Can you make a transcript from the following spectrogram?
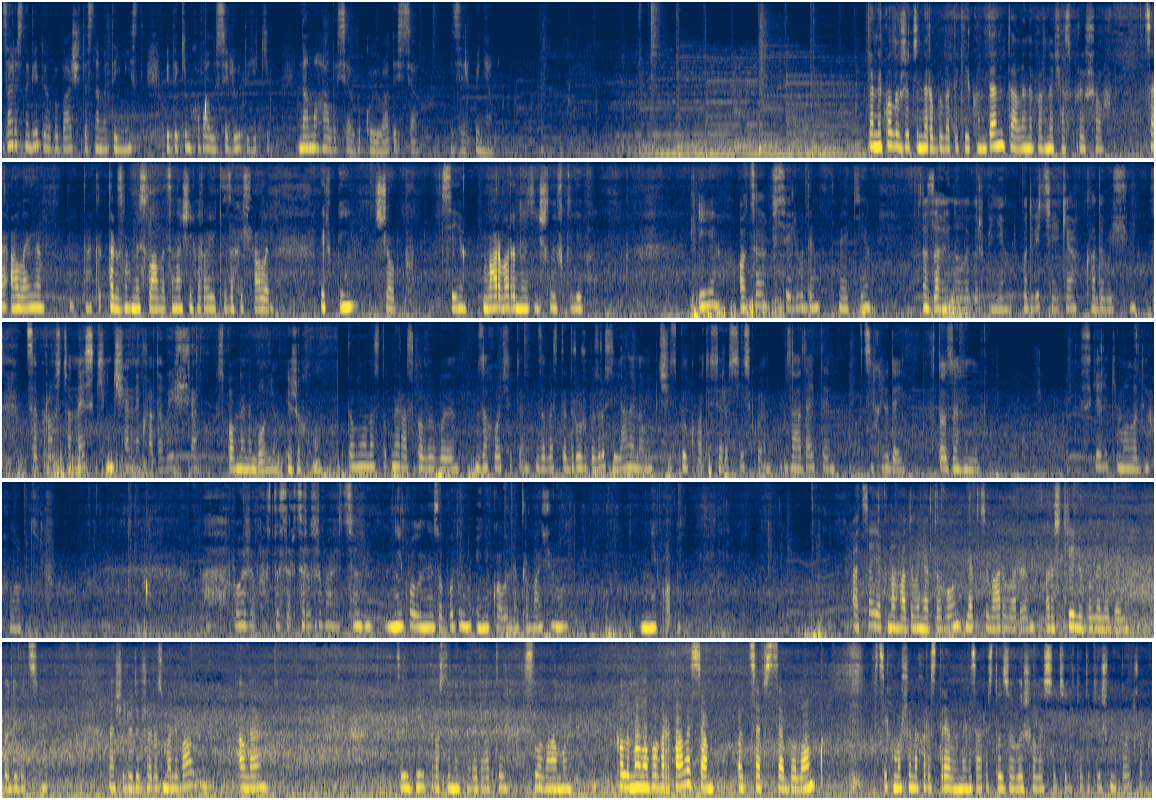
Зараз на відео ви бачите саме той міст, під яким ховалися люди, які намагалися евакуюватися з Ірпеня. Я ніколи в житті не робила такий контент, але напевно час прийшов. Це алея, так, так званої слави. Це наші герої, які захищали Ірпінь, щоб ці варвари не зійшли в Київ. І оце всі люди, які загинули в Ірпіні. Подивіться, яке кладовище. Це просто нескінченне кладовище, сповнене болю і жаху. Тому наступний раз, коли ви захочете завести дружбу з росіянином чи спілкуватися російською, згадайте цих людей, хто загинув. Скільки молодих хлопців. Боже, просто серце розривається. Ніколи не забудемо і ніколи не пробачимо. Ніколи. А це як нагадування того, як ці варвари розстрілювали людей. Подивіться, наші люди вже розмалювали, але цей біль просто не передати словами. Коли мама поверталася, оце все було цих машинах розстріляних. Зараз тут залишилося тільки такий шматочок.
